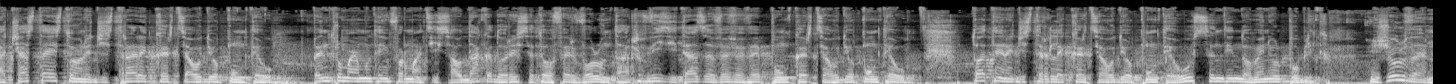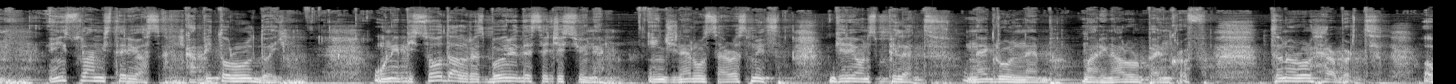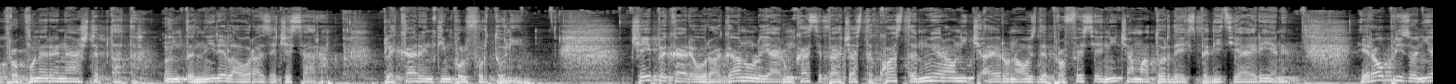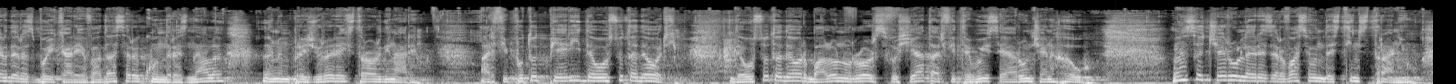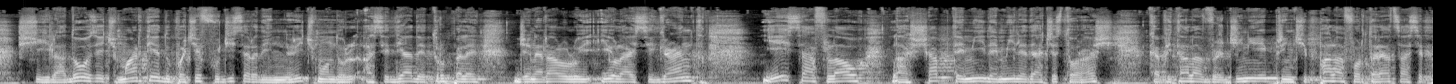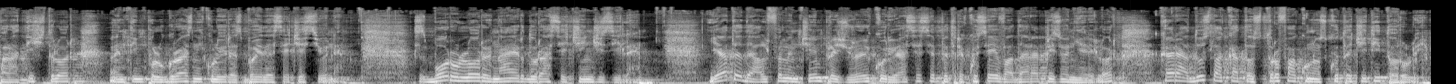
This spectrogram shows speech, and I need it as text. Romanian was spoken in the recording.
Aceasta este o înregistrare Cărțiaudio.eu. Pentru mai multe informații sau dacă dorești să te oferi voluntar, vizitează www.cărțiaudio.eu. Toate înregistrările Cărțiaudio.eu sunt din domeniul public. Jules Verne, Insula Misterioasă, capitolul 2 Un episod al războiului de secesiune Inginerul Sarah Smith Gideon Spilett Negrul Neb Marinarul Pencroff Tânărul Herbert o propunere neașteptată. Întâlnire la ora 10 seara. Plecare în timpul furtunii. Cei pe care uraganul îi aruncase pe această coastă nu erau nici aeronauți de profesie, nici amatori de expediții aeriene. Erau prizonieri de război care evadaseră cu îndrăzneală în împrejurări extraordinare. Ar fi putut pieri de 100 de ori. De 100 de ori balonul lor sfâșiat ar fi trebuit să-i arunce în hău. Însă cerul le rezervase un destin straniu și la 20 martie, după ce fugiseră din Richmondul asediat de trupele generalului Ulysses Grant, ei se aflau la 7000 de mile de acest oraș, capitala Virginiei, principala fortăreață a separatiștilor în timpul groaznicului război de secesiune. Zborul lor în aer durase 5 zile. Iată de altfel în ce împrejurări curioase se petrecuse evadarea prizonierilor, care a dus la catastrofa cunoscută cititorului.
